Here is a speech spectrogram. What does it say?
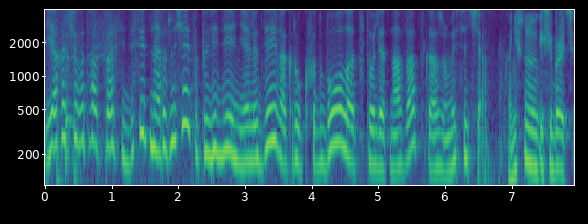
я хочу вот вас спросить, действительно различается поведение людей вокруг футбола сто лет назад, скажем, и сейчас? Конечно, если брать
